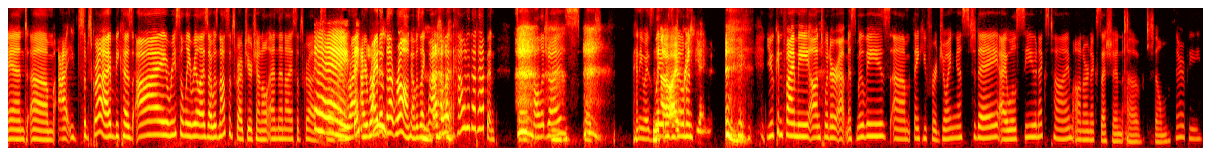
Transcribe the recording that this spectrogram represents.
And um, I subscribe because I recently realized I was not subscribed to your channel, and then I subscribed. So I, ri- I righted that wrong. I was like, wow, how, how did that happen? So I apologize. But anyways, No, ladies and gentlemen, you can find me on Twitter at Miss Movies. Um, thank you for joining us today. I will see you next time on our next session of film therapy.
